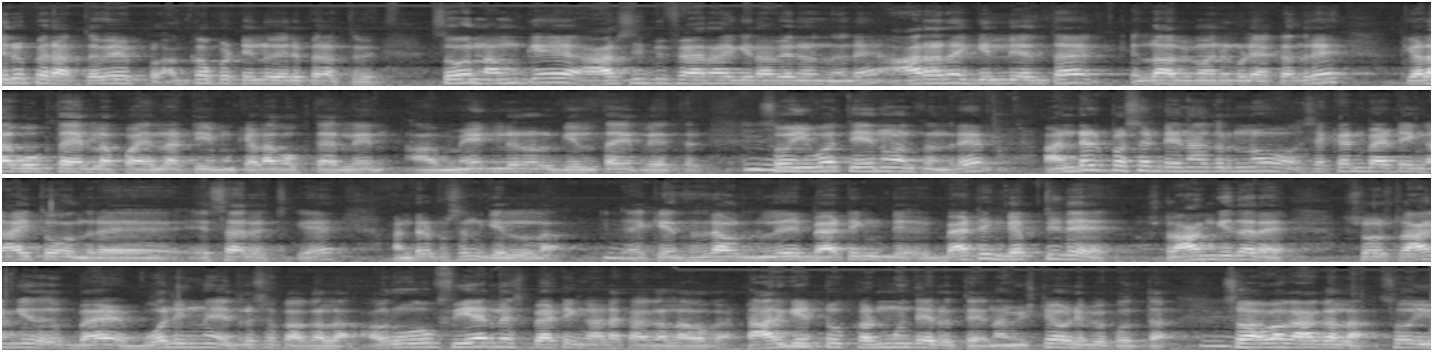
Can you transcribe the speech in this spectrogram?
ಏರುಪೇರು ಆಗ್ತವೆ ಅಂಕಪಟ್ಟಿಲು ಏರುಪೇರು ಆಗ್ತವೆ ಸೊ ನಮಗೆ ಆರ್ ಸಿ ಬಿ ಫ್ಯಾನ್ ಆಗಿ ನಾವೇನು ಅಂದರೆ ಆರ್ ಆರ್ ಗೆಲ್ಲಿ ಅಂತ ಎಲ್ಲ ಅಭಿಮಾನಿಗಳು ಯಾಕಂದರೆ ಕೆಳಗೆ ಹೋಗ್ತಾ ಇರಲಪ್ಪ ಎಲ್ಲ ಟೀಮ್ ಕೆಳಗೆ ಹೋಗ್ತಾ ಇರಲಿ ಮೇಗ್ಲಿರೋರು ಗೆಲ್ತಾ ಇರಲಿ ಅಂತಾರೆ. ಸೊ ಇವತ್ತೇನು ಅಂತಂದರೆ ಹಂಡ್ರೆಡ್ ಪರ್ಸೆಂಟ್ ಏನಾದ್ರೂ ಸೆಕೆಂಡ್ ಬ್ಯಾಟಿಂಗ್ ಆಯಿತು ಅಂದರೆ ಎಸ್ ಆರ್ ಎಚ್ಗೆ ಹಂಡ್ರೆಡ್ ಪರ್ಸೆಂಟ್ ಗೆಲ್ಲಲ್ಲ. ಯಾಕೆ ಅಂತಂದರೆ ಅವ್ರಲ್ಲಿ ಬ್ಯಾಟಿಂಗ್ ಬ್ಯಾಟಿಂಗ್ ಡೆಪ್ತ್ ಇದೆ. ಸ್ಟ್ರಾಂಗ್ ಇದ್ದಾರೆ ಸೊ ಸ್ಟ್ರಾಂಗ್ ಬ್ಯಾ ಬೌಲಿಂಗ್ನ ಎದುರಿಸೋಕ್ಕಾಗಲ್ಲ. ಅವರು ಫಿಯರ್ಲೆಸ್ ಬ್ಯಾಟಿಂಗ್ ಆಡೋಕ್ಕಾಗಲ್ಲ ಅವಾಗ. ಟಾರ್ಗೆಟು ಕಣ್ಮುಂದೆ ಇರುತ್ತೆ. ನಾವು ಇಷ್ಟೇ ಹೊಡಿಬೇಕು ಅಂತ. ಸೊ ಅವಾಗ ಆಗಲ್ಲ. ಸೊ ಈ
